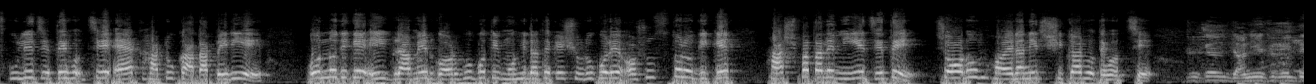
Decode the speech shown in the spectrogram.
স্কুলে যেতে হচ্ছে এক হাঁটু কাদা পেরিয়ে। অন্যদিকে এই গ্রামের গর্ভবতী মহিলা থেকে শুরু করে অসুস্থ রোগীকে হাসপাতালে নিয়ে যেতে চরম হয়রানির শিকার হতে হচ্ছে। জানিয়েছে বলতে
